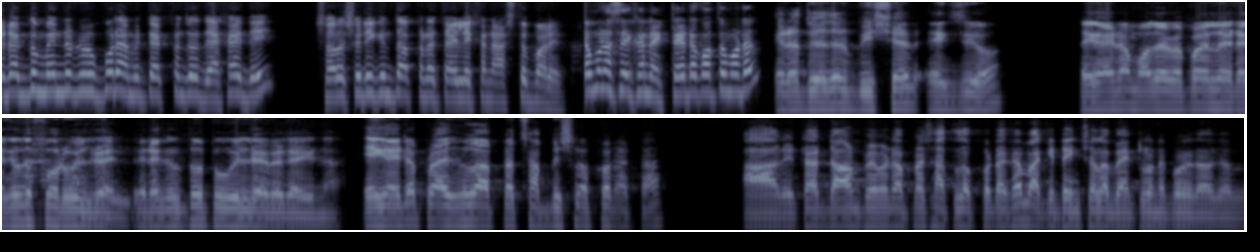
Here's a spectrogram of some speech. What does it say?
এটা একদম রোডের উপরে আমি একটা দেখাই দেই সরাসরি কিন্তু আপনারা চাইলে এখানে আসতে পারেন। কেমন আছে এখানে? একটা এটা কত মডেল এটা দুই হাজার বিশের এক্সিও এই গাড়িটা মজার ব্যাপার হলো এটা কিন্তু ফোর হুইল ড্রাইভ এটা কিন্তু টু হুইল ড্রাইভের গাড়ি না। এই গাড়িটার প্রাইস হলো আপনার ছাব্বিশ লক্ষ টাকা আর এটা ডাউন পেমেন্ট আপনার সাত লক্ষ টাকা বাকিটা ইনশাল্লাহ ব্যাংক লোনে করে দেওয়া যাবে।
